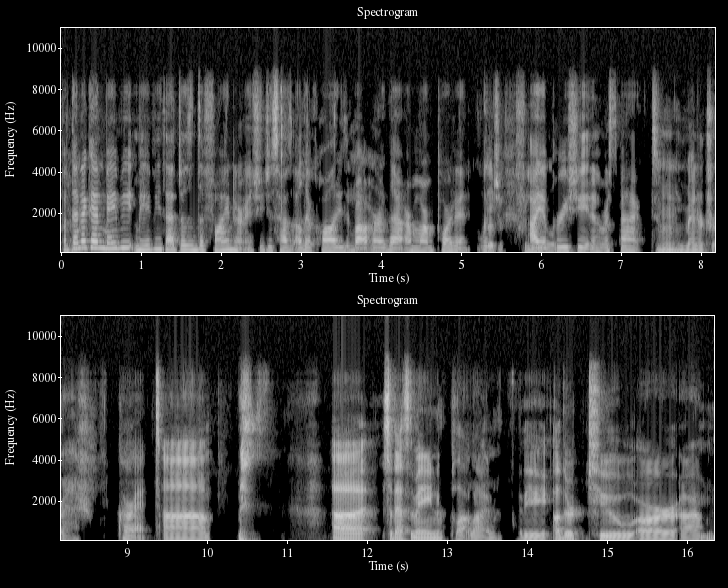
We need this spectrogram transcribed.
But then again, maybe maybe that doesn't define her and she just has other qualities about her that are more important, which I appreciate and respect. Mhm, Men are trash. Correct. Um, uh, so that's the main plot line. The other two are um,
